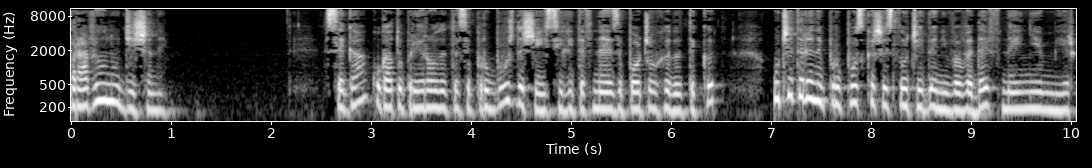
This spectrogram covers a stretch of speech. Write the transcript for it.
Правилно дишане Сега, когато природата се пробуждаше и силите в нея започваха да текат, учителя не пропускаше случай да ни въведе в нейния мир.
